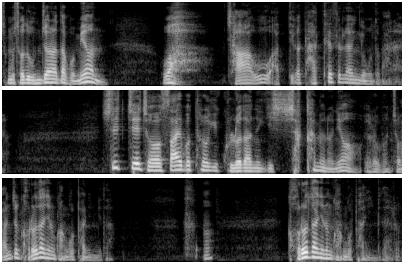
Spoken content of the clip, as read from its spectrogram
정말 저도 운전하다 보면 와 좌우 앞뒤가 다 테슬라인 경우도 많아요. 실제 저 사이버 트럭이 굴러다니기 시작하면은요, 여러분 저 완전 걸어다니는 광고판입니다. 어? 걸어다니는 광고판입니다, 여러분.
